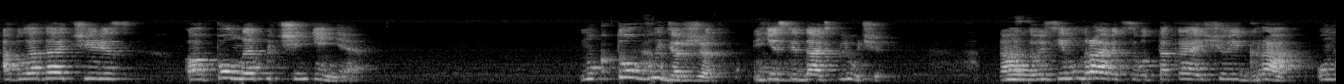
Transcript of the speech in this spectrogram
обладать через э, полное подчинение. Ну кто выдержит, если дать ключик? Да, ну... То есть ему нравится вот такая еще игра. Он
